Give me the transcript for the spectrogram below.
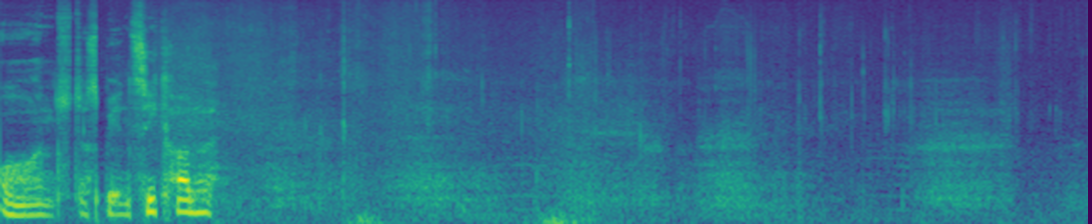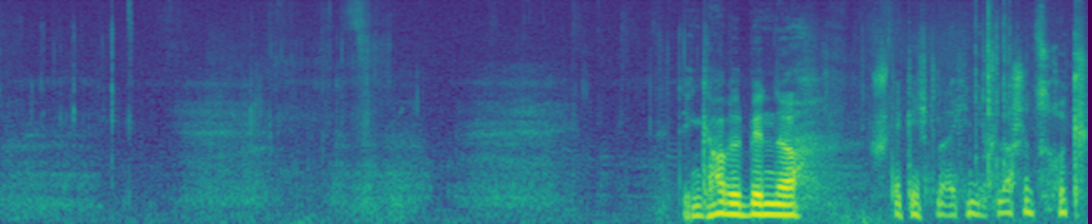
Und das BNC-Kabel. Den Kabelbinder stecke ich gleich in die Flasche zurück.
